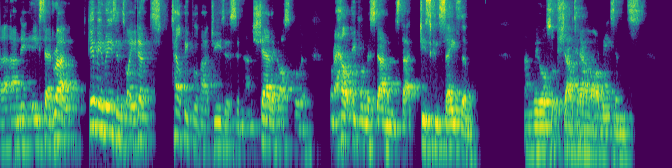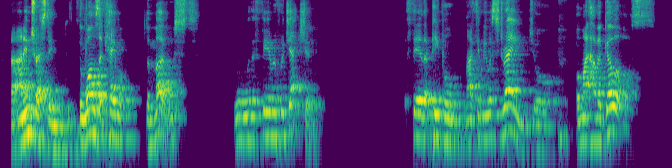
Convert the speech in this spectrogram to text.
uh, and he, he, said, Right, give me reasons why you don't tell people about Jesus and, and share the gospel and want to help people understand that Jesus can save them. And we all sort of shouted out our reasons. Uh, and interesting, the ones that came up the most were the fear of rejection fear that people might think we were strange or, or might have a go at us,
